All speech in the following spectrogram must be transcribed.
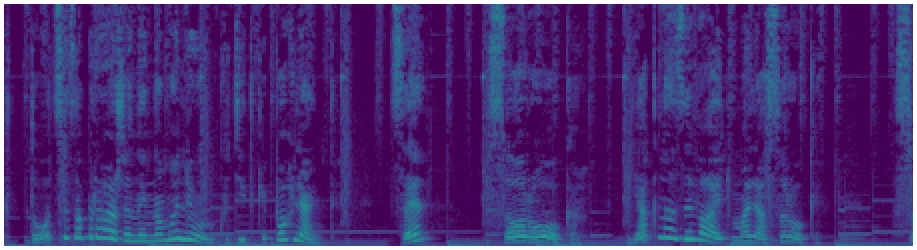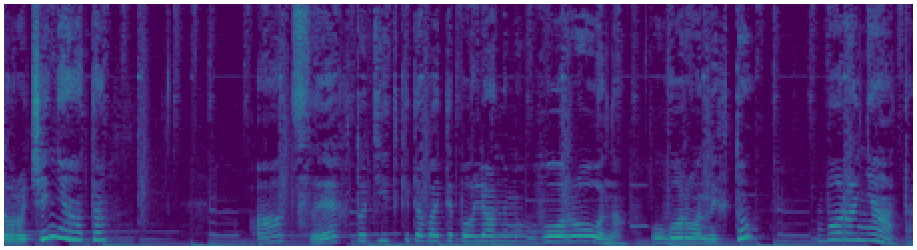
Хто це зображений на малюнку, дітки? Погляньте. Це сорока. Як називають маля сороки? Сороченята. А це хто, дітки? Давайте поглянемо. Ворона. У ворони хто? Воронята.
